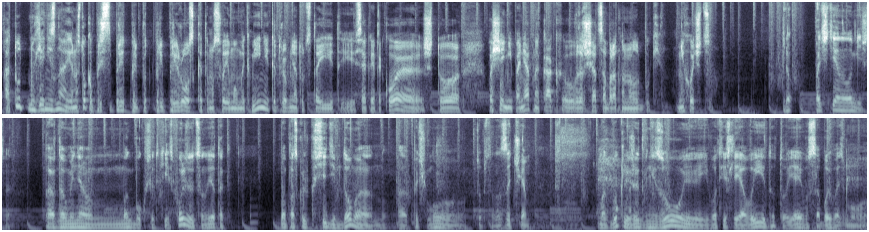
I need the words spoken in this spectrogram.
А тут, ну, я не знаю, я настолько при- при- при- при- прирос к этому своему Mac Mini, который у меня тут стоит, и всякое такое, что вообще непонятно, как возвращаться обратно на ноутбуки. Не хочется. Ну, почти аналогично. Правда, у меня MacBook все-таки используется, но я так... Ну, поскольку сидим дома, ну, а почему, собственно, зачем? MacBook лежит внизу, и, и вот если я выйду, то я его с собой возьму.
